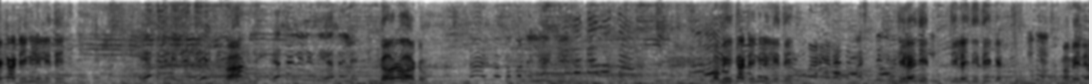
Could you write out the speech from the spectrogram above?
એકા ઢીંગલી લીધી? હા? ગૌરવ હાટું. મમ્મી ક્યાં ઢીંગલી લીધી? તી લઈ દી તી લઈ દીધી કે મમ્મીને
